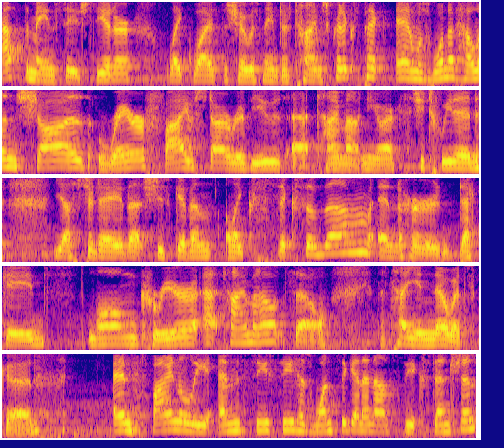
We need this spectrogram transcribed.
at the Main Stage Theater. Likewise, the show was named a Times Critics Pick and was one of Helen Shaw's rare five star reviews at Time Out New York. She tweeted yesterday that she's given like six of them in her decades long career at Time Out, so that's how you know it's good. And finally, MCC has once again announced the extension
